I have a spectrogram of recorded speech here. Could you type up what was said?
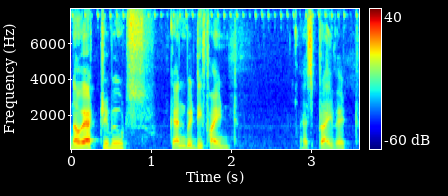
Now, attributes can be defined as private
